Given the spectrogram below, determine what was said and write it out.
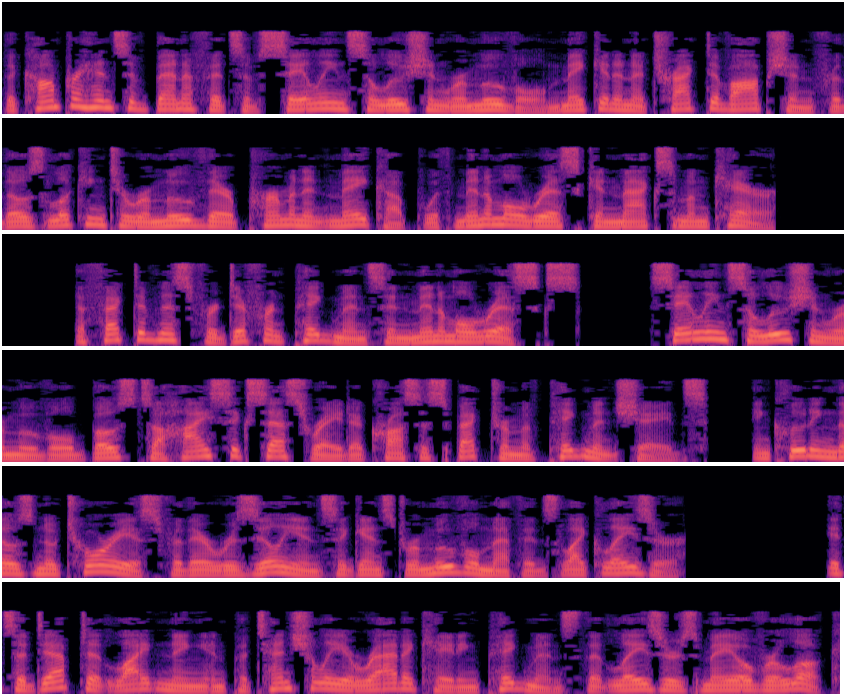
the comprehensive benefits of saline solution removal make it an attractive option for those looking to remove their permanent makeup with minimal risk and maximum care. Effectiveness for different pigments and minimal risks. Saline solution removal boasts a high success rate across a spectrum of pigment shades, including those notorious for their resilience against removal methods like laser. It's adept at lightening and potentially eradicating pigments that lasers may overlook,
